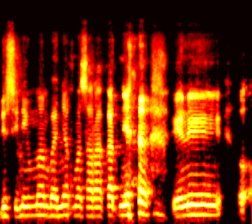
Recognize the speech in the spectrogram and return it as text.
Di sini mah banyak masyarakatnya ini eh,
